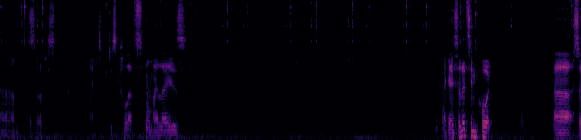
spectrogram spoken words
Um, so I'll just like to just collapse all my layers. Okay, so let's import. Uh, so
